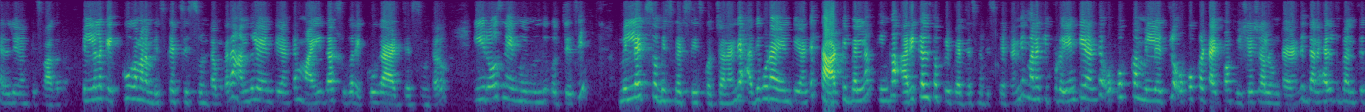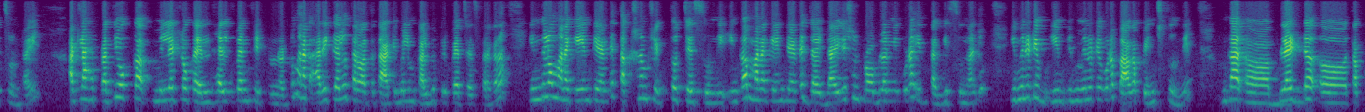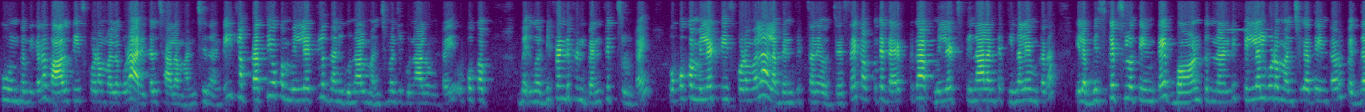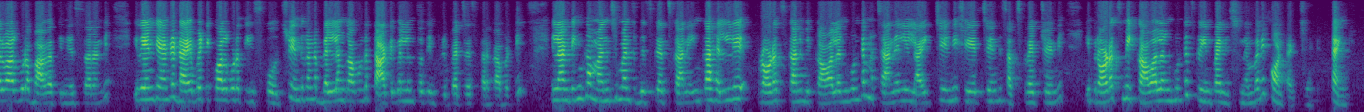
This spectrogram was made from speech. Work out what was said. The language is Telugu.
హెల్దీ అంటే స్వాగతం. పిల్లలకి ఎక్కువగా మనం బిస్కెట్స్ ఇస్తుంటాం కదా అందులో ఏంటి అంటే మైదా షుగర్ ఎక్కువగా యాడ్ చేస్తుంటారు. ఈ రోజు నేను మీ ముందుకు వచ్చేసి మిల్లెట్స్తో బిస్కెట్స్ తీసుకొచ్చానండి. అది కూడా ఏంటి అంటే తాటి బెల్లం ఇంకా అరికెలతో ప్రిపేర్ చేసిన బిస్కెట్ అండి. మనకి ఇప్పుడు ఏంటి అంటే ఒక్కొక్క మిల్లెట్లో ఒక్కొక్క టైప్ ఆఫ్ విశేషాలు ఉంటాయండి. దాని హెల్త్ బెనిఫిట్స్ ఉంటాయి. అట్లా ప్రతి ఒక్క మిల్లెట్లో ఒక హెల్త్ బెనిఫిట్ ఉన్నట్టు మనకు అరికెలు తర్వాత తాటి బెల్లం కలిపి ప్రిపేర్ చేస్తారు కదా. ఇందులో మనకి ఏంటి అంటే తక్షణం శక్తి వచ్చేస్తుంది. ఇంకా మనకి ఏంటి అంటే డైజెషన్ ప్రాబ్లమ్ని కూడా ఇది తగ్గిస్తుందండి. ఇమ్యూనిటీ ఇమ్యూనిటీ కూడా బాగా పెంచుతుంది. ఇంకా బ్లడ్ తక్కువ ఉంటుంది కదా. వాళ్ళు తీసుకోవడం వల్ల కూడా అరికలు చాలా మంచిదండి. ఇట్లా ప్రతి ఒక్క మిల్లెట్లో దాని గుణాలు మంచి మంచి గుణాలు ఉంటాయి. ఒక్కొక్క డిఫరెంట్ డిఫరెంట్ బెనిఫిట్స్ ఉంటాయి. ఒక్కొక్క మిల్లెట్ తీసుకోవడం వల్ల అలా బెనిఫిట్స్ అనేవి వచ్చేస్తాయి. కాకపోతే డైరెక్ట్గా మిల్లెట్స్ తినాలంటే తినలేం కదా. ఇలా బిస్కెట్స్లో తింటే బాగుంటుందండి. పిల్లలు కూడా మంచిగా తింటారు పెద్దవాళ్ళు కూడా బాగా తినేస్తారండి. ఇదేంటి అంటే డయాబెటిక్ వాళ్ళు కూడా తీసుకోవచ్చు. ఎందుకంటే బెల్లం కాకుండా తాటి బెల్లంతో దీన్ని ప్రిపేర్ చేస్తారు కాబట్టి. ఇలాంటి ఇంకా మంచి మంచి బిస్కెట్స్ కానీ ఇంకా హెల్దీ ప్రోడక్ట్స్ కానీ మీకు కావాలనుకుంటే మా ఛానల్ని లైక్ చేయండి షేర్ చేయండి సబ్స్క్రైబ్ చేయండి. ఈ ప్రోడక్ట్స్ మీకు కావాలనుకుంటే స్క్రీన్ పైన ఇచ్చిన నెంబర్ని కాంటాక్ట్ చేయండి. Thank you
